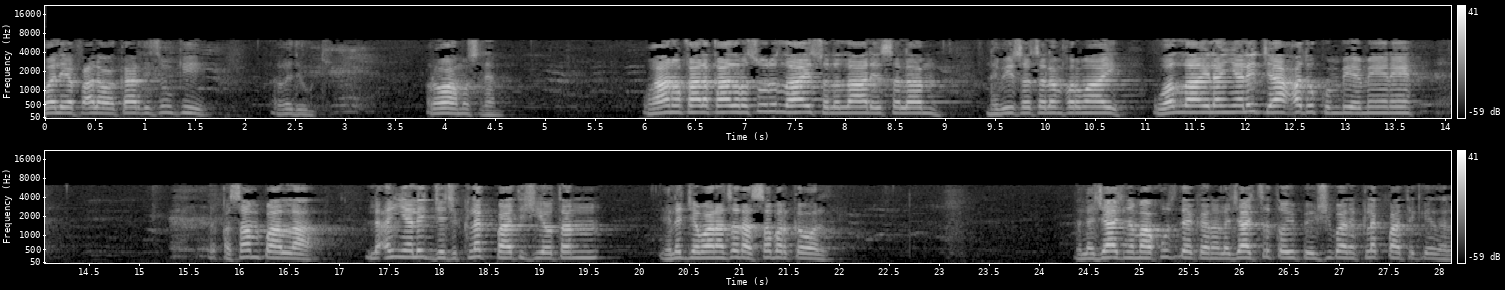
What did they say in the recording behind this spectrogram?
ولی افعل وکار دي سو کی غدو کی رواه مسلم وانه قال قال رسول الله صلى الله عليه وسلم نبی صلی الله علیه وسلم فرمای والله لن یلج احدکم بیمینه قسم په الله لئن یلج چې کلک پاتې شي او تن یلج جوانا څه دا صبر کول لجاج نه ماخوذ ده کنه لجاج څه توي په شی باندې کلک پاتې کېدل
